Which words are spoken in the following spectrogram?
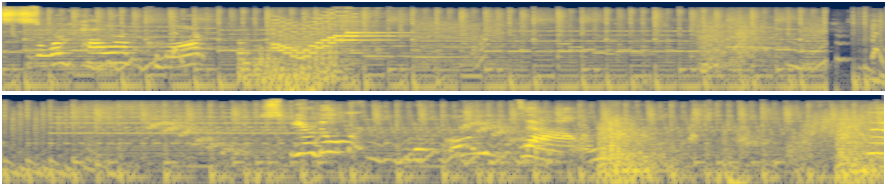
sword power up. Come on. Spear door. You're going down. Fly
